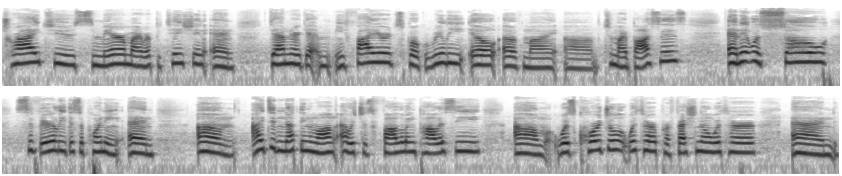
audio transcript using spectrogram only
try to smear my reputation and damn near getting me fired, spoke really ill of my um to my bosses and it was so severely disappointing and um, I did nothing wrong. I was just following policy, um, was cordial with her, professional with her, and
